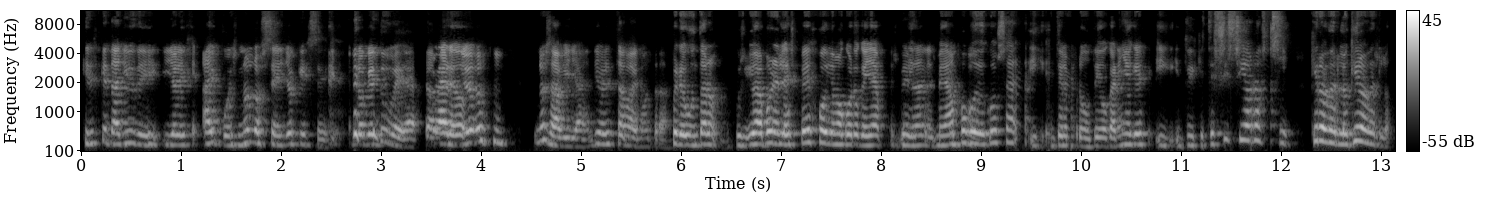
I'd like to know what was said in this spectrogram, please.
¿quieres que te ayude? Y yo le dije, ay, pues no lo sé, yo qué sé, lo que tú veas. Claro. Yo no sabía, yo estaba en otra. preguntaron, pues iba a poner el espejo, yo me acuerdo que ella Es me, me da un poco de cosa y entonces le pregunté, digo, cariño, ¿quieres? Y, y tú dijiste, sí, sí, ahora sí, quiero verlo, quiero verlo.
